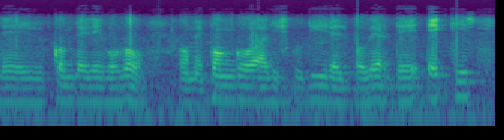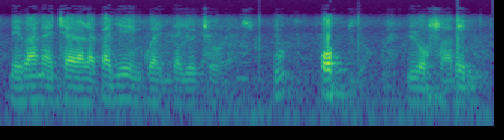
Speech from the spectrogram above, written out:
del conde de Godó o me pongo a discutir el poder de X, me van a echar a la calle en 48 horas. Obvio, lo sabemos.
